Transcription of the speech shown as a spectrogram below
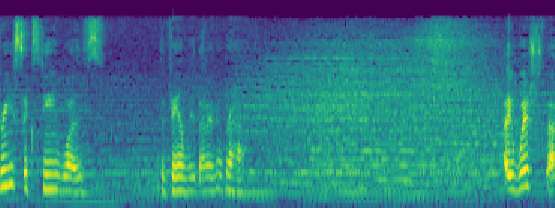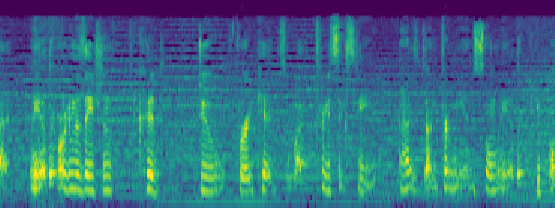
360 was the family that I never had. I wish that the other organizations could do for kids what 360 has done for me and so many other people.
